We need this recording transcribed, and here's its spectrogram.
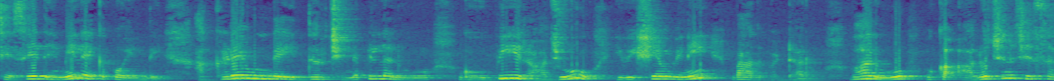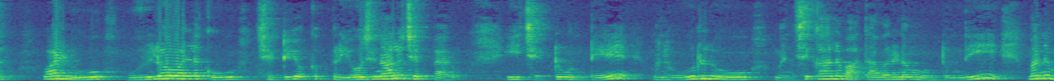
చేసేదేమీ లేకపోయింది. అక్కడే ఉండే ఇద్దరు చిన్నపిల్లలు గోపి రాజు ఈ విషయం విని బాధపడ్డారు. వారు ఒక ఆలోచన చేశారు. వాళ్ళు ఊరిలో వాళ్ళకు చెట్టు యొక్క ప్రయోజనాలు చెప్పారు. ఈ చెట్టు ఉంటే మన ఊర్లో మంచి కాల వాతావరణం ఉంటుంది. మనం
